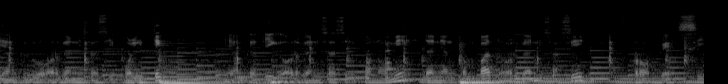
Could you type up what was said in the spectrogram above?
yang kedua organisasi politik, yang ketiga organisasi ekonomi, dan yang keempat organisasi profesi.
